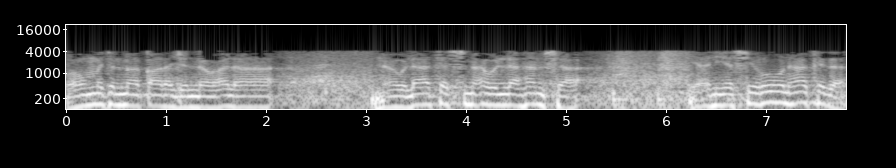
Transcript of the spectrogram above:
وهم مثل ما قال جل وعلا أنه لا تسمع إلا همسا. يعني يسيرون هكذا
